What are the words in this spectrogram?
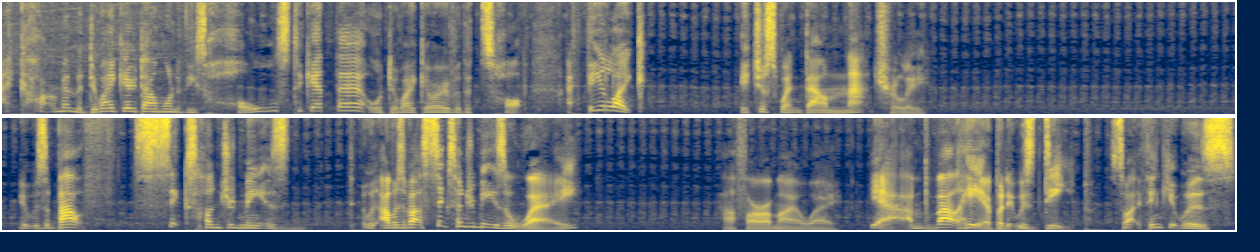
I can't remember. Do I go down one of these holes to get there? Or do I go over the top? I feel like it just went down naturally. It was about 600 meters... I was about 600 meters away. How far am I away? Yeah, I'm about here, but it was deep. So I think it was...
